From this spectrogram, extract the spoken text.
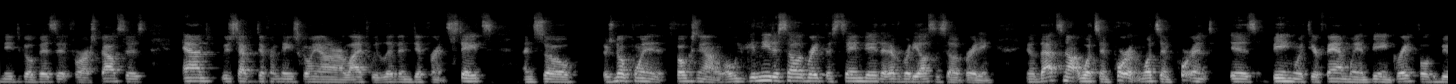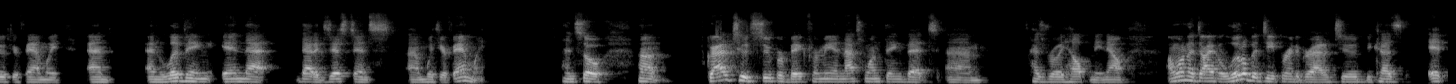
need to go visit for our spouses, and we just have different things going on in our life. We live in different states, and so there's no point in focusing on well we need to celebrate the same day that everybody else is celebrating you know that's not what's important what's important is being with your family and being grateful to be with your family and and living in that that existence um, with your family. And so, um, gratitude's super big for me, and that's one thing that um, has really helped me. Now, I want to dive a little bit deeper into gratitude because it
